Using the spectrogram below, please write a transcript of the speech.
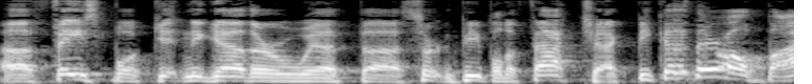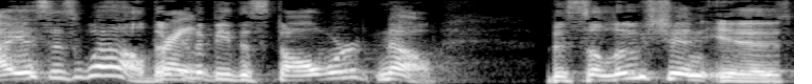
uh, Facebook getting together with uh, certain people to fact check because they're all biased as well. They're Right. going to be the stalwart. No. The solution is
